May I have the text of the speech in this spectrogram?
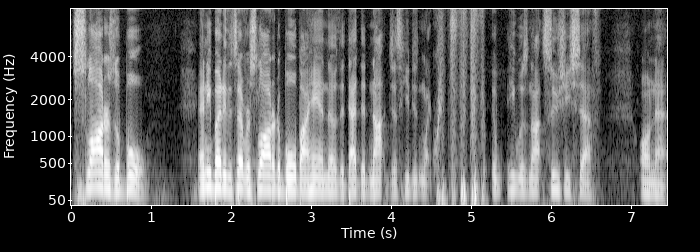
Slaughters a bull. Anybody that's ever slaughtered a bull by hand know that that did not just, he didn't like, he was not sushi chef on that.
